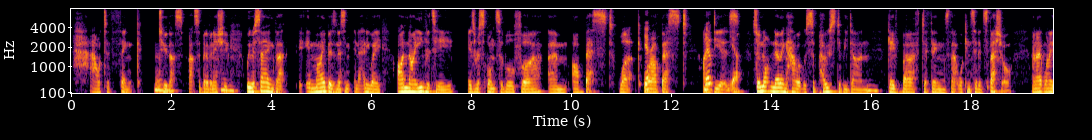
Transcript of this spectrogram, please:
how to think, too, that's that's a bit of an issue. We were saying that in my business, in, in any way, our naivety is responsible for um, our best work Yeah. or our best Nope. ideas. Yeah. So not knowing how it was supposed to be done gave birth to things that were considered special. And I, when I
